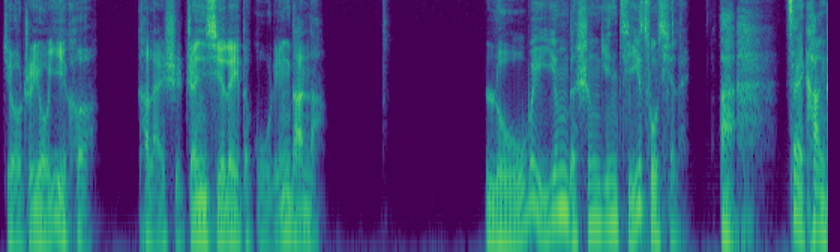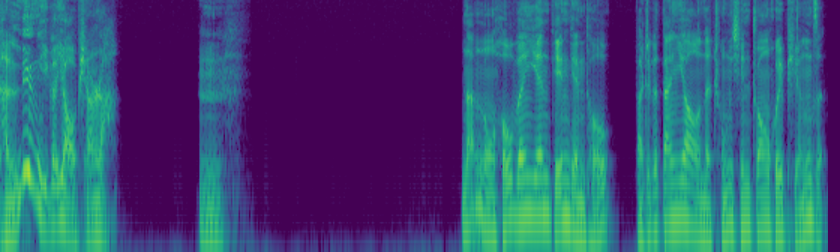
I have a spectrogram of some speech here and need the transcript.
就只有一颗，看来是珍稀类的古灵丹呐。”鲁卫英的声音急促起来：“啊，再看看另一个药瓶啊！”嗯，南陇侯闻言点点头，把这个丹药呢重新装回瓶子，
